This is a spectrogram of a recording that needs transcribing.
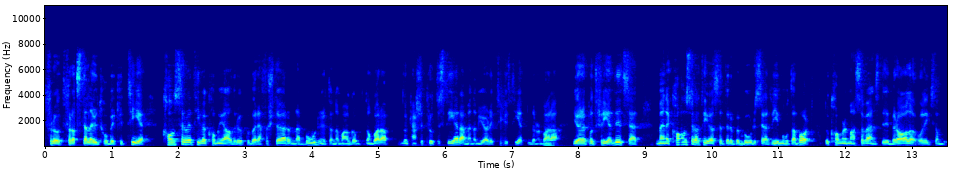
för att, för att ställa ut hbqt. Konservativa kommer ju aldrig upp och börja förstöra de där borden utan de, de, bara, de kanske protesterar men de gör det i tysthet eller de bara gör det på ett fredligt sätt. Men när konservativa sätter upp ett bord och säger att vi är emot abort, då kommer en massa vänsterliberaler och liksom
